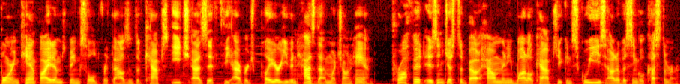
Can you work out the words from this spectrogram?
Boring camp items being sold for thousands of caps each as if the average player even has that much on hand. Profit isn't just about how many bottle caps you can squeeze out of a single customer,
